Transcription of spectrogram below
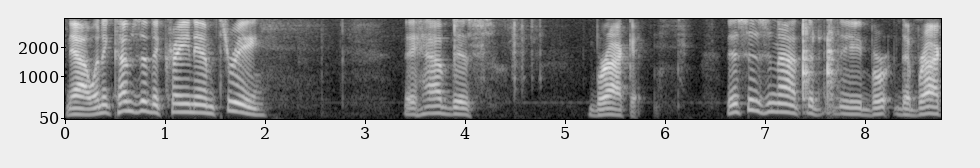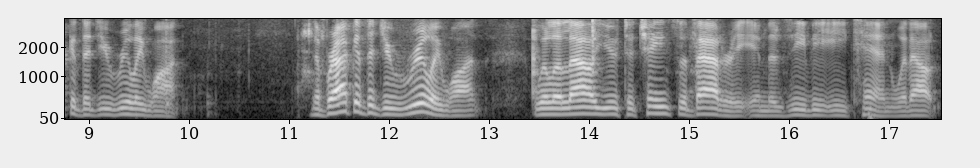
Now when it comes to the Crane M3, they have this bracket. this is not the, the, the bracket that you really want. The bracket that you really want will allow you to change the battery in the ZVE10 without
